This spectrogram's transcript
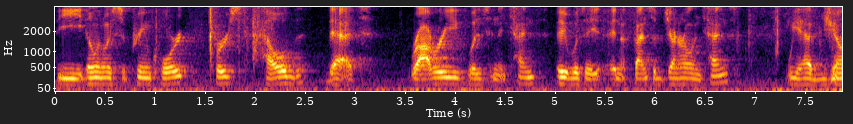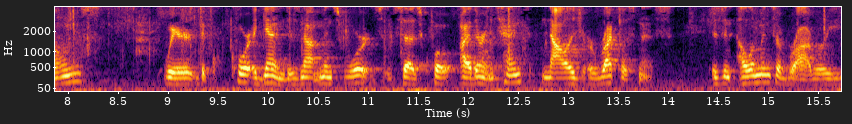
the Illinois Supreme Court first held that robbery was an offense of general intent. We have Jones, where the court, again, does not mince words. It says, quote, either intent, knowledge, or recklessness is an element of robbery,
